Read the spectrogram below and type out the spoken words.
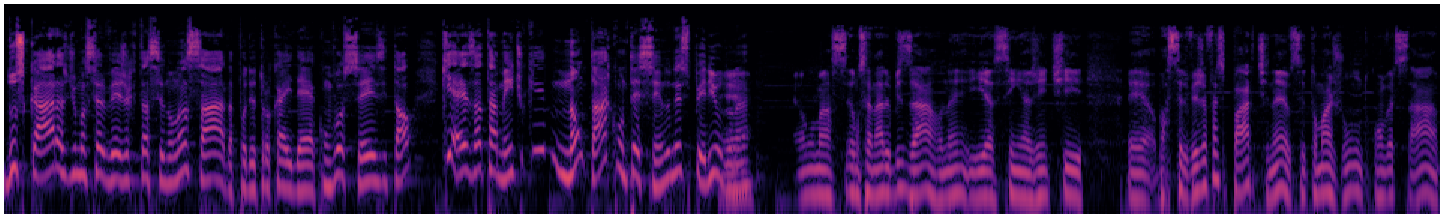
dos caras de uma cerveja que está sendo lançada, poder trocar ideia com vocês e tal, que é exatamente o que não está acontecendo nesse período, é. né? É, uma, é um cenário bizarro, né? E assim, a gente. É, a cerveja faz parte, né? Você tomar junto, conversar.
